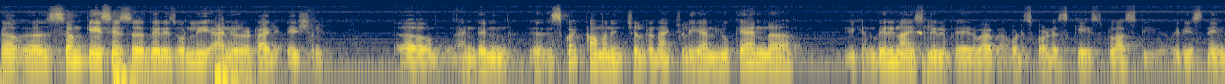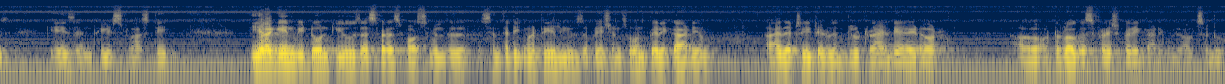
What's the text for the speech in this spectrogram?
Now, uh, some cases uh, there is only annular dilatation um, and then uh, it's quite common in children actually and you can uh, you can very nicely repair by what is called as case plasty, various names, case and Reed's plasty. Here again, we don't use as far as possible the synthetic material, use the patient's own pericardium, either treated with glutaraldehyde or uh, autologous fresh pericardium will also do.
